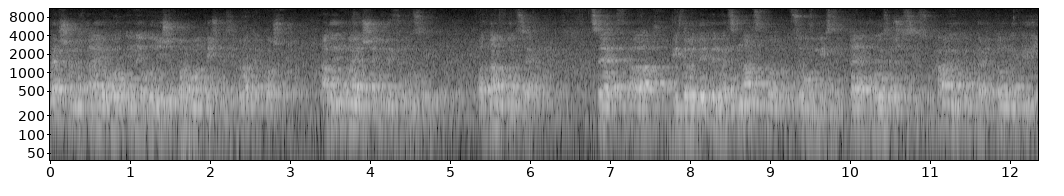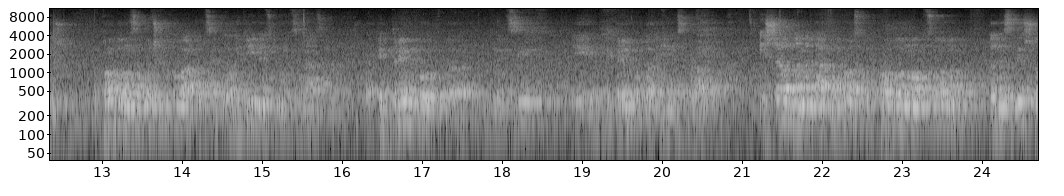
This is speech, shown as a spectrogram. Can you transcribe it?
перша мета його і найголовніша прагматична зібрати кошти. Але він має ще дві функції. Одна функція це е, відродити меценатство у цьому місті, так як були за часів Суханенків, Харитонників і інших. Пробуємо започаткувати це благодійницьку, меценатську е, підтримку е, митців і підтримку благодійних справ. І ще одна мета, ми просто пробуємо аукціоном донести, що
